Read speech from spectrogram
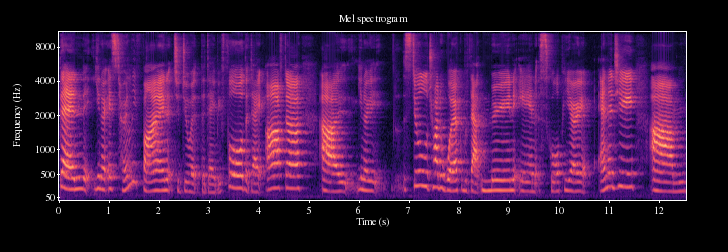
then you know it's totally fine to do it the day before, the day after. Uh, you know, still try to work with that moon in Scorpio energy. Um,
